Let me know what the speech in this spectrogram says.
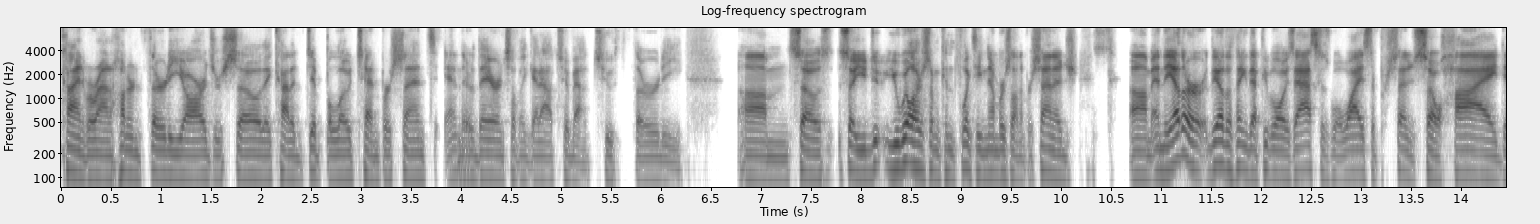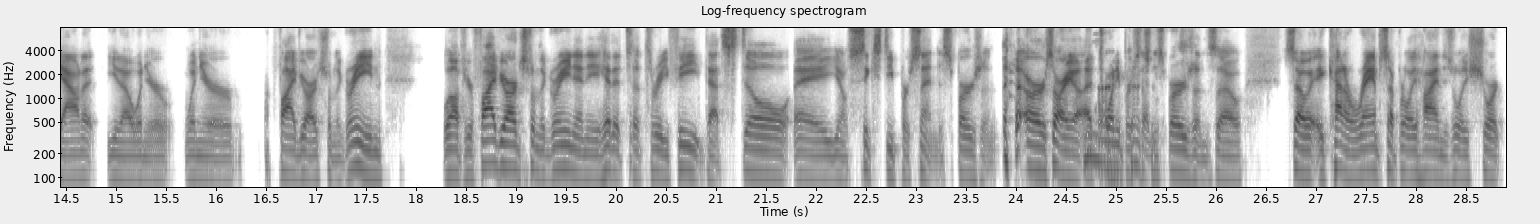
kind of around 130 yards or so. They kind of dip below 10% and they're there until they get out to about 230. Um, so so you do you will hear some conflicting numbers on the percentage. Um, and the other the other thing that people always ask is, well, why is the percentage so high down at you know when you're when you're five yards from the green? Well, if you're five yards from the green and you hit it to three feet, that's still a you know 60% dispersion, or sorry, a 20% dispersion. So so it kind of ramps up really high and there's really short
